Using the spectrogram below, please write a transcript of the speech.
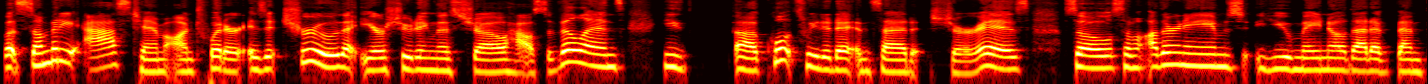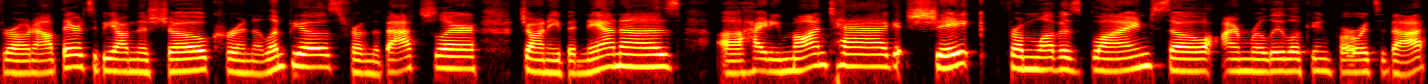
But somebody asked him on Twitter, is it true that you're shooting this show, House of Villains? He uh, quote tweeted it and said, sure is. So, some other names you may know that have been thrown out there to be on this show Corinne Olympios from The Bachelor, Johnny Bananas, uh, Heidi Montag, Shake from Love is Blind. So, I'm really looking forward to that.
